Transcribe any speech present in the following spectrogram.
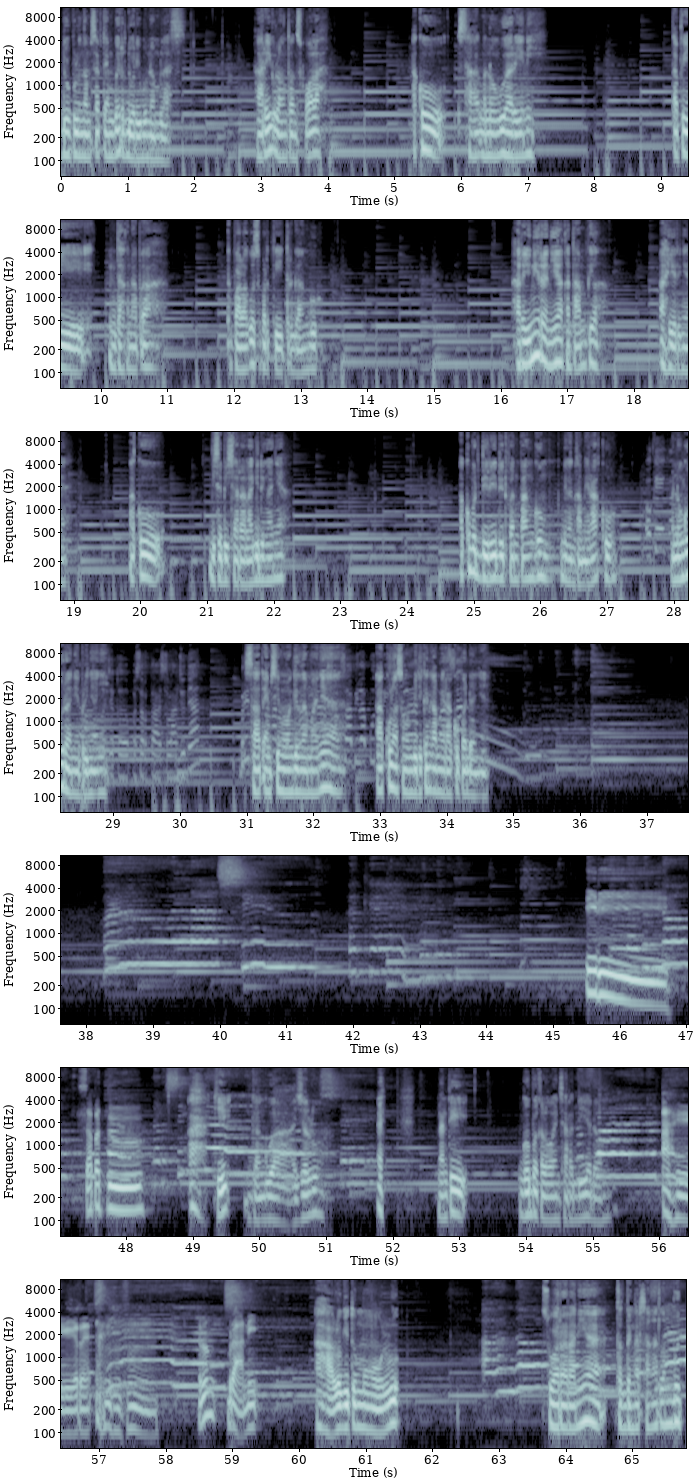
26 September 2016. Hari ulang tahun sekolah. Aku sangat menunggu hari ini. Tapi entah kenapa kepalaku seperti terganggu. Hari ini Rania akan tampil. Akhirnya, aku bisa bicara lagi dengannya. Aku berdiri di depan panggung dengan kameraku, menunggu Rania bernyanyi. Saat MC memanggil namanya, aku langsung membidikan kameraku padanya. Idi, siapa tuh? Ah, Ki, ganggu aja lu. Eh, nanti gue bakal wawancara dia dong. Akhirnya, emang berani? Ah, lu gitu mulu. Suara Rania terdengar sangat lembut,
